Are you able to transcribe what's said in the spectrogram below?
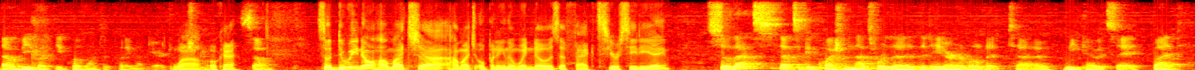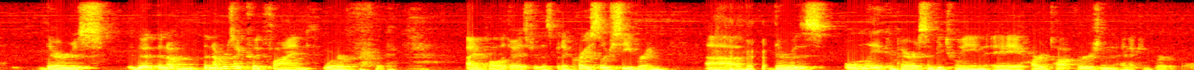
that would be about the equivalent of putting on the air Wow. Okay. So So, do we know how much uh, how much opening the windows affects your CDA? So that's that's a good question. That's where the, the data are a little bit uh, weak, I would say. But there's the the, num- the numbers I could find were. I apologize for this, but a Chrysler Sebring, uh, there was only a comparison between a hardtop version and a convertible,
